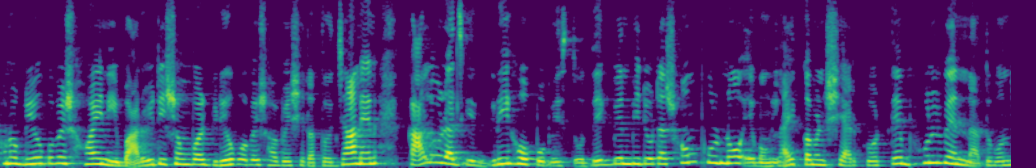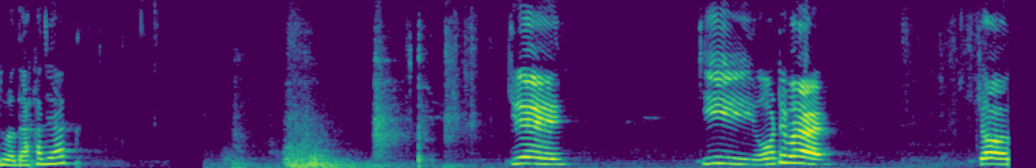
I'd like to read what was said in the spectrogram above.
এখনও গৃহপ্রবেশ হয়নি। বারোই ডিসেম্বর গৃহপ্রবেশ হবে, সেটা তো জানেন। কালুর আজকে গৃহপ্রবেশ। তো দেখবেন ভিডিওটা সম্পূর্ণ এবং লাইক, কমেন্ট, শেয়ার করতে ভুলবেন না। তো বন্ধুরা, দেখা যাক। কিরে? কি? ওঠ এবার। চল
